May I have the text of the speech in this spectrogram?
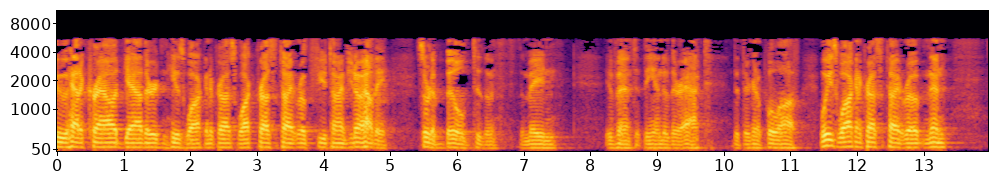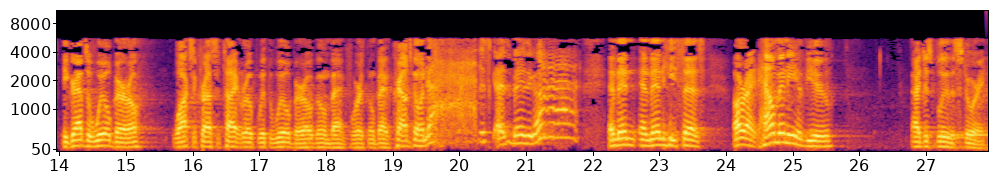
who had a crowd gathered and he was walking across, walked across the tightrope a few times. You know how they sort of build to the, the main event at the end of their act that they're going to pull off. Well, he's walking across the tightrope, and then he grabs a wheelbarrow, walks across the tightrope with the wheelbarrow, going back and forth, going back. The crowd's going, ah, this guy's amazing, ah. And then, and then he says, all right, how many of you, I just blew the story.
